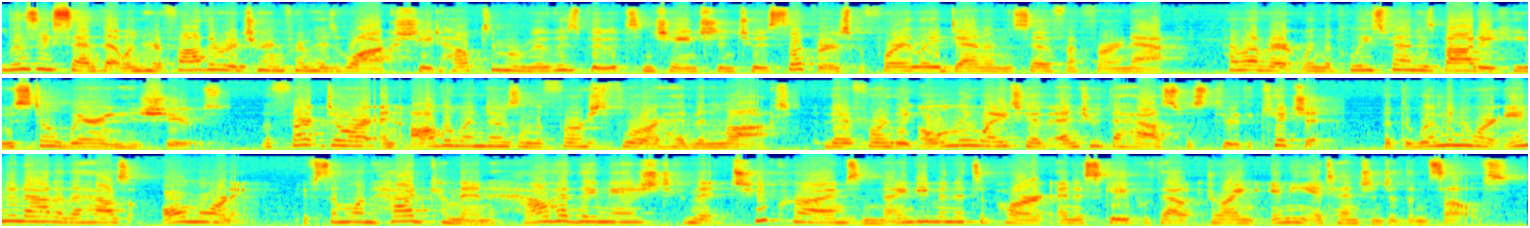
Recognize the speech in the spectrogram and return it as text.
Lizzie said that when her father returned from his walk, she had helped him remove his boots and changed into his slippers before he laid down on the sofa for a nap. However, when the police found his body, he was still wearing his shoes. The front door and all the windows on the first floor had been locked. Therefore, the only way to have entered the house was through the kitchen. But the women were in and out of the house all morning. If someone had come in, how had they managed to commit two crimes 90 minutes apart and escape without drawing any attention to themselves?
